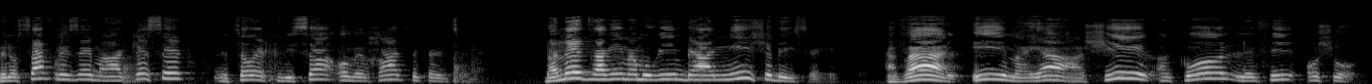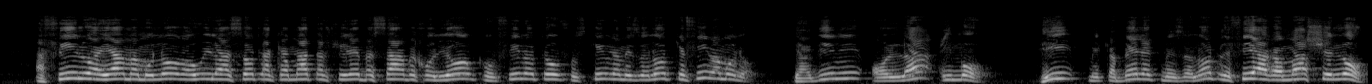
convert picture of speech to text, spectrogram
ונוסף לזה מה הכסף לצורך כביסה או מרחץ וכיוצא בהם. במה דברים אמורים בעני שבישראל? אבל אם היה עשיר, הכל לפי עושרו. אפילו היה ממונו ראוי לעשות להקמת תבשילי בשר בכל יום, כופין אותו ופוסקים למזונות כפי ממונו. כי הדין היא עולה עמו. היא מקבלת מזונות לפי הרמה שלו.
